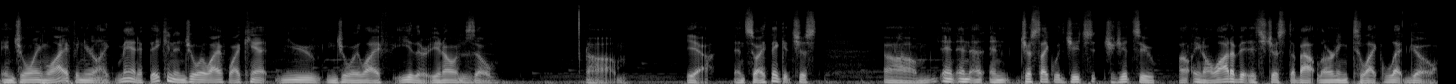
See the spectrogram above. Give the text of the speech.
enjoying life and you're like man if they can enjoy life why can't you enjoy life either you know and so um, yeah. And so I think it's just, um, and, and, and just like with jiu- jujitsu, uh, you know, a lot of it, it's just about learning to like let go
